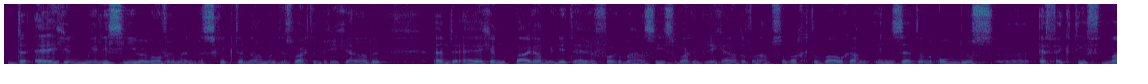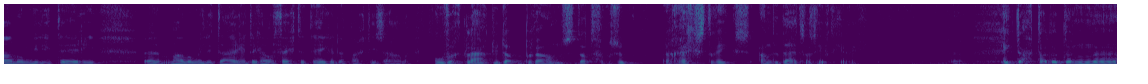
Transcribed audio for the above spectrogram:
de eigen militie waarover men beschikte, namelijk de Zwarte Brigade, en de eigen paramilitaire formaties, Wachtbrigade Vlaamse Wacht, wou gaan inzetten om dus uh, effectief mano militari, uh, mano militari te gaan vechten tegen de partisanen. Hoe verklaart u dat Browns dat verzoek rechtstreeks aan de Duitsers heeft gericht? Ja. Ik dacht dat het, een, uh,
